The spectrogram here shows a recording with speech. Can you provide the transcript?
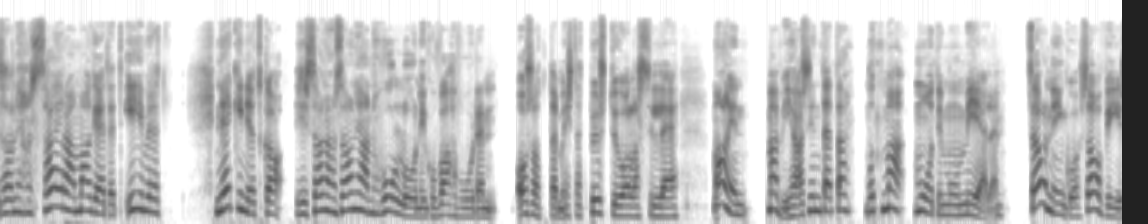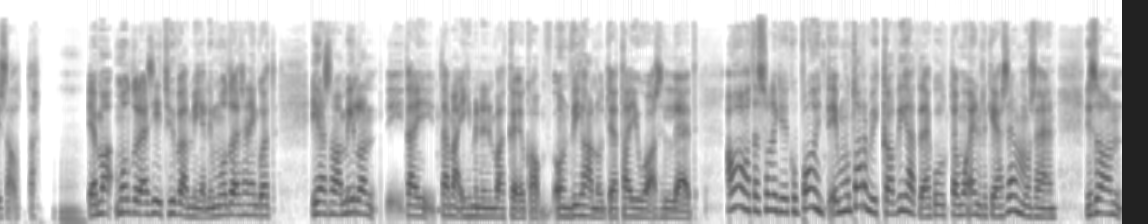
se on ihan sairaan mageet, että ihmiset nekin, jotka, siis se on, se on ihan hullua niin kuin vahvuuden osoittamista, että pystyy olla silleen, mä, olin, mä vihasin tätä, mutta mä muutin mun mielen. Se on, niin kuin, se on viisautta. Mm. Ja mä, mulla tulee siitä hyvä mieli. Mulla tulee se, niin kuin, että ihan sama milloin, tai tämä ihminen vaikka, joka on vihannut ja tajuaa silleen, että aah, tässä olikin joku pointti, ei mun tarvikaan vihata ja kuluttaa mun energiaa semmoiseen, niin se on,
